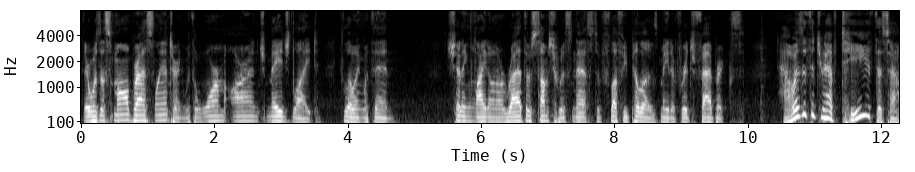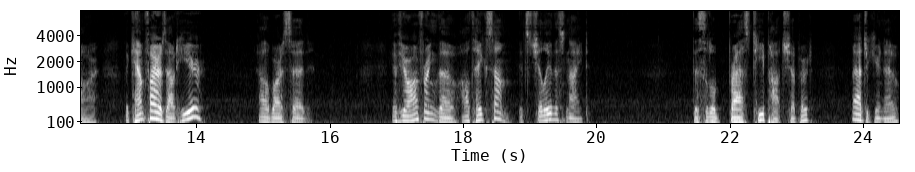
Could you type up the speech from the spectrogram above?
There was a small brass lantern with a warm orange mage light glowing within, shedding light on a rather sumptuous nest of fluffy pillows made of rich fabrics. How is it that you have tea at this hour? The campfire's out here, Alabar said. If you're offering, though, I'll take some. It's chilly this night. This little brass teapot, shepherd. Magic, you know.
